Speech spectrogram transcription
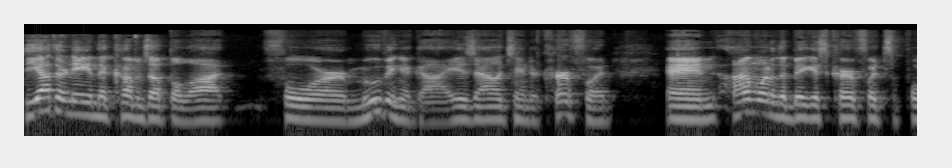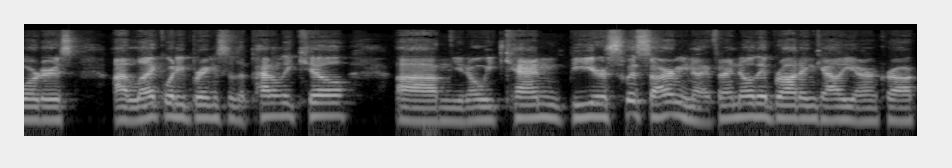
the other name that comes up a lot for moving a guy is Alexander Kerfoot, and I'm one of the biggest Kerfoot supporters. I like what he brings to the penalty kill. Um, you know, he can be your Swiss Army knife, and I know they brought in Calle Jarnkrok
